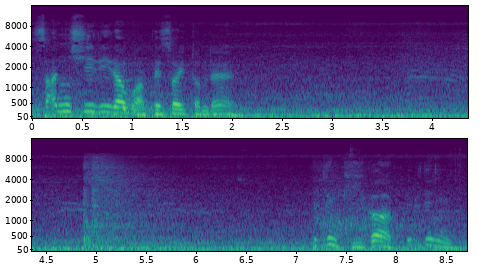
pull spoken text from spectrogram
산시리라고 앞에 써 있던데 빌딩 B가 빌딩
